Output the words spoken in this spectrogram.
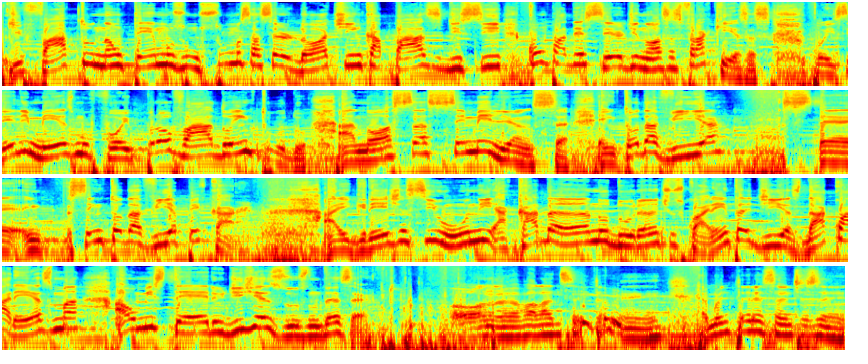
De fato, não temos um sumo sacerdote incapaz de se compadecer de nossas fraquezas, pois ele mesmo foi provado em tudo, a nossa semelhança, em todavia é, em- sem todavia pecar. A igreja se une a cada ano durante os 40 dias da quaresma ao mistério de Jesus no deserto. Ó, nós vamos falar disso aí também. É muito interessante esse,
